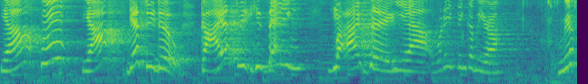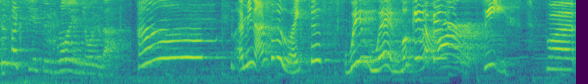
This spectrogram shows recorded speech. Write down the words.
Yeah. Hmm? Yeah. Yes, we do. Guys, Yes, we, he's yes. saying. He's- but I say. Yeah. What do you think, Ameerah? Ameerah seems like she's really enjoying that. Um, I mean, I really like this, We win. Look at our. feast. but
